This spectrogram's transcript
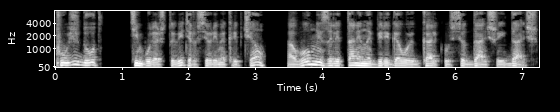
пусть ждут. Тем более, что ветер все время крепчал, а волны залетали на береговую гальку все дальше и дальше.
